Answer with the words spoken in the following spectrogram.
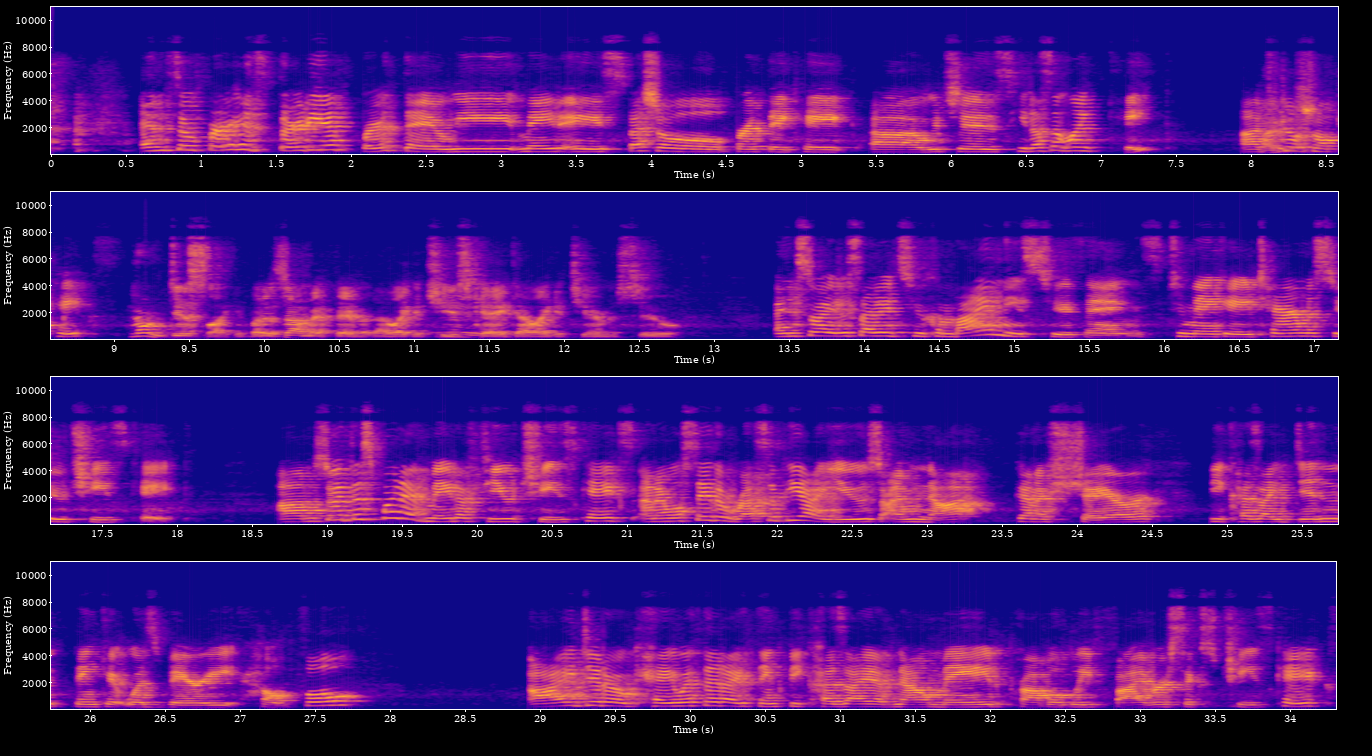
and so, for his 30th birthday, we made a special birthday cake, uh, which is he doesn't like cake, uh, traditional cakes. I don't dislike it, but it's not my favorite. I like a cheesecake, mm. I like a tiramisu. And so, I decided to combine these two things to make a tiramisu cheesecake. Um, so at this point, I've made a few cheesecakes, and I will say the recipe I used, I'm not going to share because I didn't think it was very helpful. I did okay with it, I think, because I have now made probably five or six cheesecakes.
